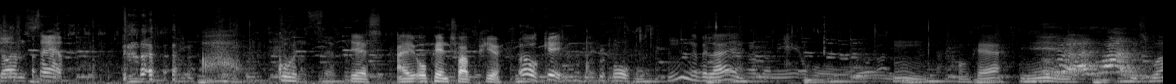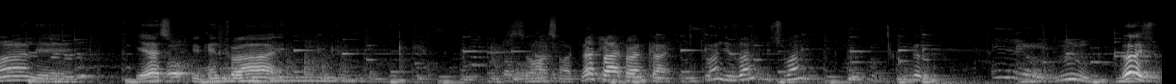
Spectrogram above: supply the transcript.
John Sep Good. Yes, I open shop here. โอเค อืมไม่เป็นไร ตอนนี้โอ้โห อืมของแท้นี่ this one eh. Yes, you can try. So hard, so hard. Try, try, try, try. Which one? Which one? Which one? Good. Mm, good.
